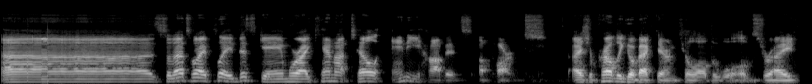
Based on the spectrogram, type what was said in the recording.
Uh, so that's why I played this game where I cannot tell any hobbits apart. I should probably go back there and kill all the wolves, right?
